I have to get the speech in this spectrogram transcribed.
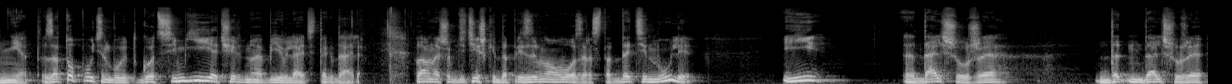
нет. Зато Путин будет год семьи очередной объявлять и так далее. Главное, чтобы детишки до призывного возраста дотянули и э, дальше уже, дальше уже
